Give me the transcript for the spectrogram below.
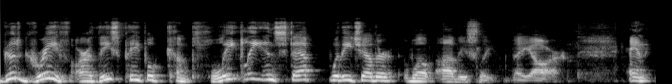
good grief, are these people completely in step with each other? Well, obviously they are. And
